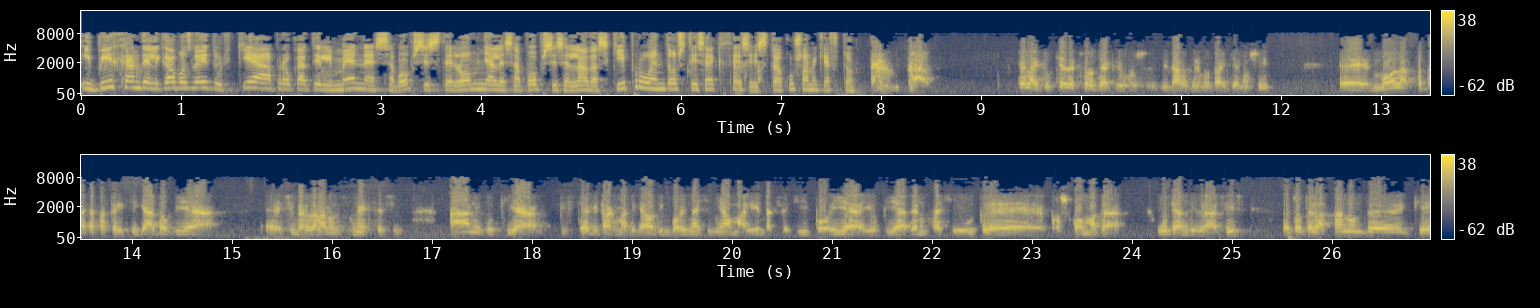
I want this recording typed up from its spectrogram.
Υπήρχαν τελικά, όπως λέει η Τουρκία, προκατελημένες απόψεις, θελόμυαλες απόψεις Ελλάδας-Κύπρου εντός της έκθεσης. Το ακούσαμε και αυτό. Καλά, η Τουρκία δεν ξέρω τι ακριβώς ζητά από την Ευρωπαϊκή Ένωση. Ε, με όλα αυτά τα καταπληκτικά τα οποία ε, συμπεριλαμβάνονται στην έκθεση, αν η Τουρκία πιστεύει πραγματικά ότι μπορεί να έχει μια ομαλή ενταξιακή πορεία η οποία δεν θα έχει ούτε προσκόμματα ούτε αντιδράσεις, ε, τότε λαθάνονται και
